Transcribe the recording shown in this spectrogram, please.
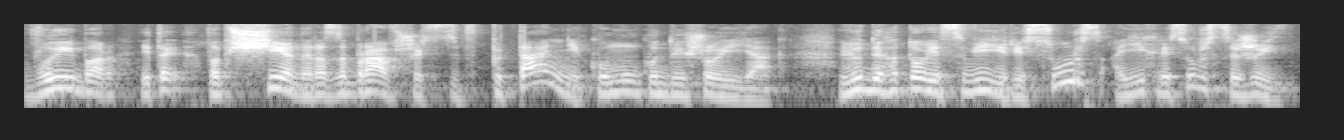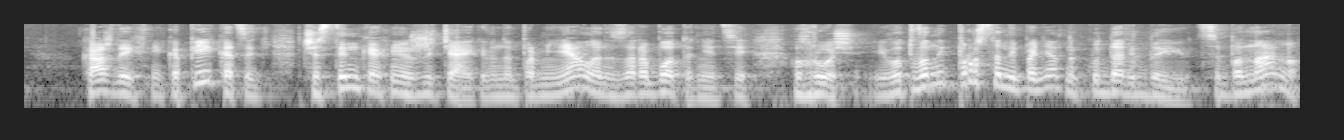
вибор і так взагалі не розібравшись в питанні, кому, куди, що і як. Люди готові свій ресурс, а їх ресурс це життя. Кожна їхня копійка це частинка їхнього життя, яке вони поміняли на зароботані ці гроші. І от вони просто непонятно, куди віддають. Це банально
